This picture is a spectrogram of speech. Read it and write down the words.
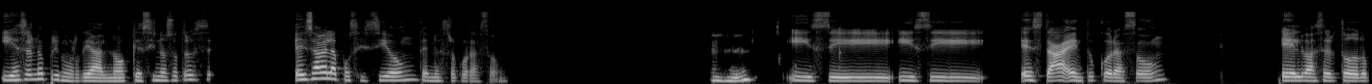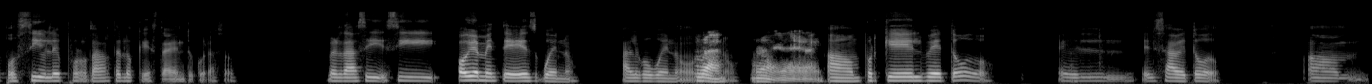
Y eso es lo primordial, ¿no? Que si nosotros, Él sabe la posición de nuestro corazón. Y si, y si está en tu corazón, Él va a hacer todo lo posible por darte lo que está en tu corazón. ¿Verdad? Si, si obviamente es bueno, algo bueno um, porque Él ve todo. Él, él sabe todo. Um,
